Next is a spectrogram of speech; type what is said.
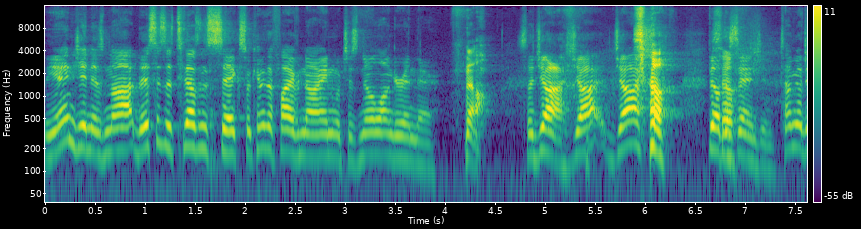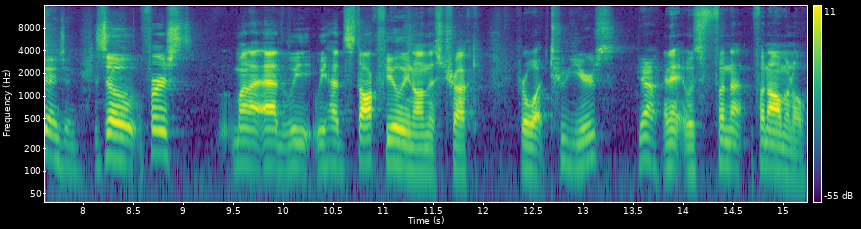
The engine is not. This is a 2006, so it came with a 5.9, which is no longer in there. no. So Josh, jo- Josh So built so- this engine. Tell me about the engine. so first, might I add, we we had stock fueling on this truck for what two years, Yeah. and it was phen- phenomenal.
